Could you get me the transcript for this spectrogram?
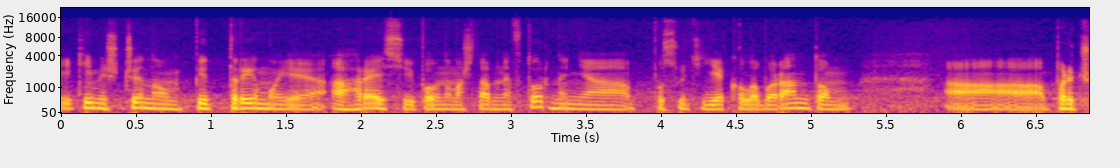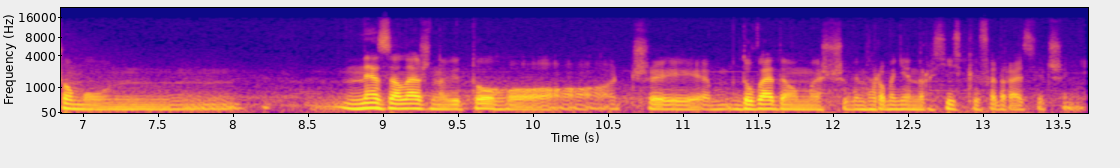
якимось чином підтримує агресію і повномасштабне вторгнення, по суті, є колаборантом, причому незалежно від того, чи доведемо ми, що він громадянин Російської Федерації чи ні.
